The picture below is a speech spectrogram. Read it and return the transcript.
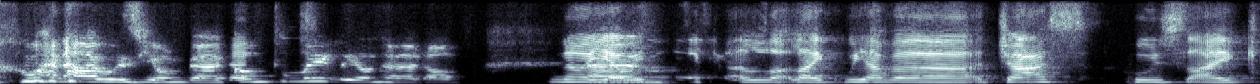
when I was younger, completely unheard of. No, yeah, um, we have a lot. Like we have a Jazz who's like,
